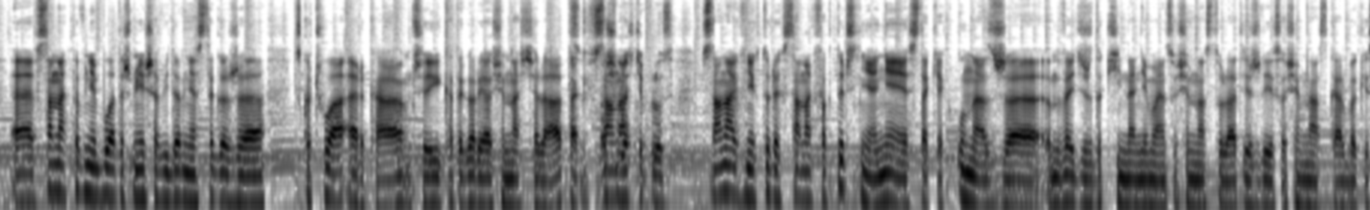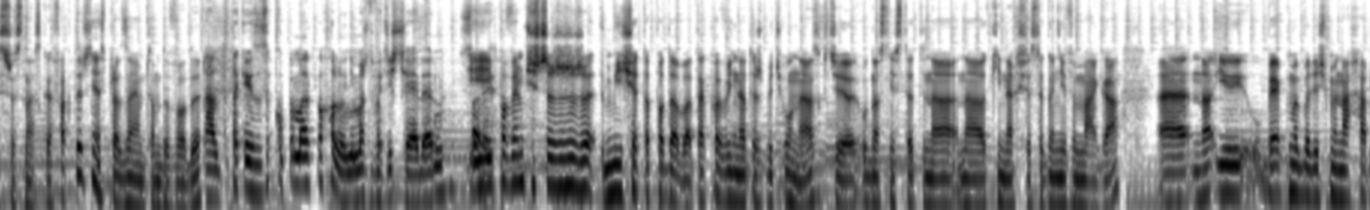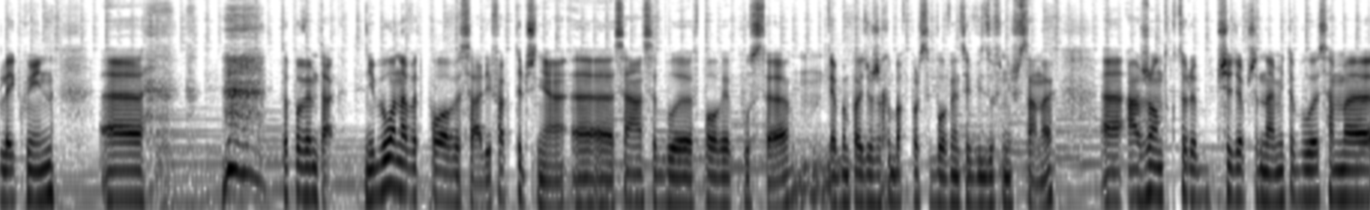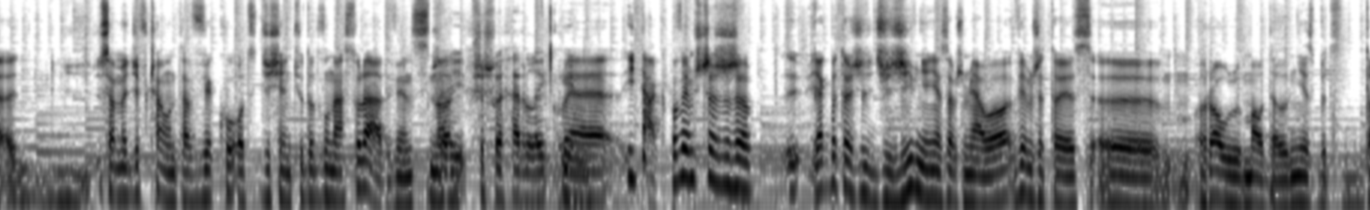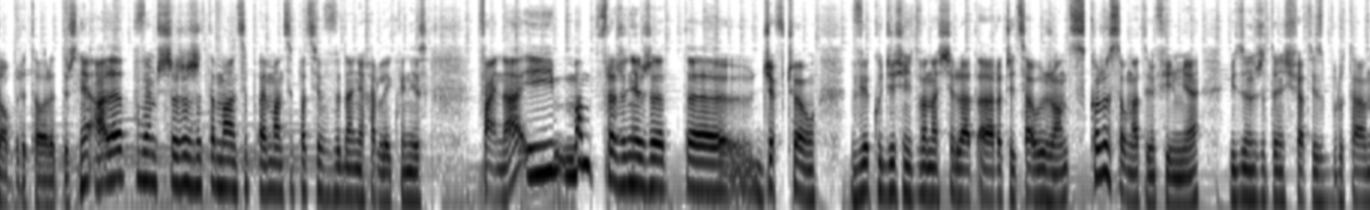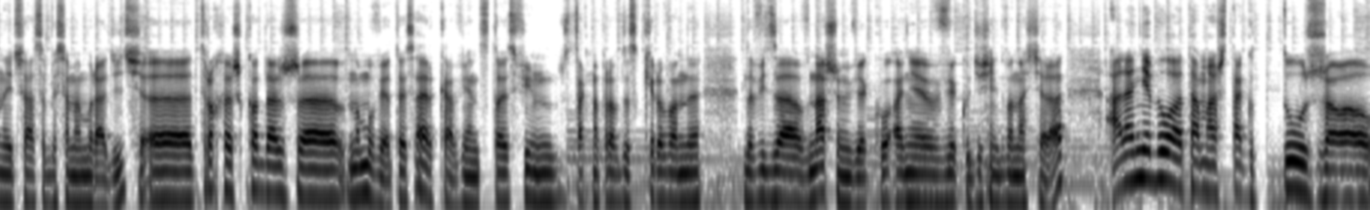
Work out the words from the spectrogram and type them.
E, w Stanach pewnie była też mniejsza widownia z tego, że skoczyła RK, czyli kategoria 18 lat. Tak, w Stanach, 18 plus. W Stanach, w niektórych Stanach faktycznie nie jest tak jak u nas, że wejdziesz do kina nie mając 18 lat, jeżeli jest 18 albo jak jest 16. Faktycznie sprawdzają tam dowody. Ale to tak jak z zakupem alkoholu, nie masz 21. I powiem ci szczerze, że mi się to podoba. Tak powinno też być u nas, gdzie u nas niestety na, na kinach się z tego nie wymaga. E, no i jak my byliśmy na Harley Quinn, e, to powiem tak. Nie było nawet połowy sali. Faktycznie e, seanse były w połowie puste. Ja bym powiedział, że chyba w Polsce było więcej widzów niż w Stanach. E, a rząd, który siedział przed nami, to były same, same dziewczęta w wieku od 10 do 12 lat, więc no... Czyli przyszłe Harley Quinn. E, I tak, powiem szczerze, że y, jakby to dziwnie nie zabrzmiało, wiem, że to jest y, role model niezbyt dobry teoretycznie, ale powiem szczerze, że ta emancypacja w wydaniu Harley Quinn jest fajna i mam wrażenie, że te dziewczę w wieku 10-12 lat, a raczej cały rząd skorzystał na tym filmie, widząc, że ten świat jest brutalny i trzeba sobie samemu radzić. E, trochę szkoda, że no mówię, to jest Erka, więc to jest film tak naprawdę skierowany do widza w naszym wieku, a nie w wieku 10-12 lat, ale nie było tam aż tak dużo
